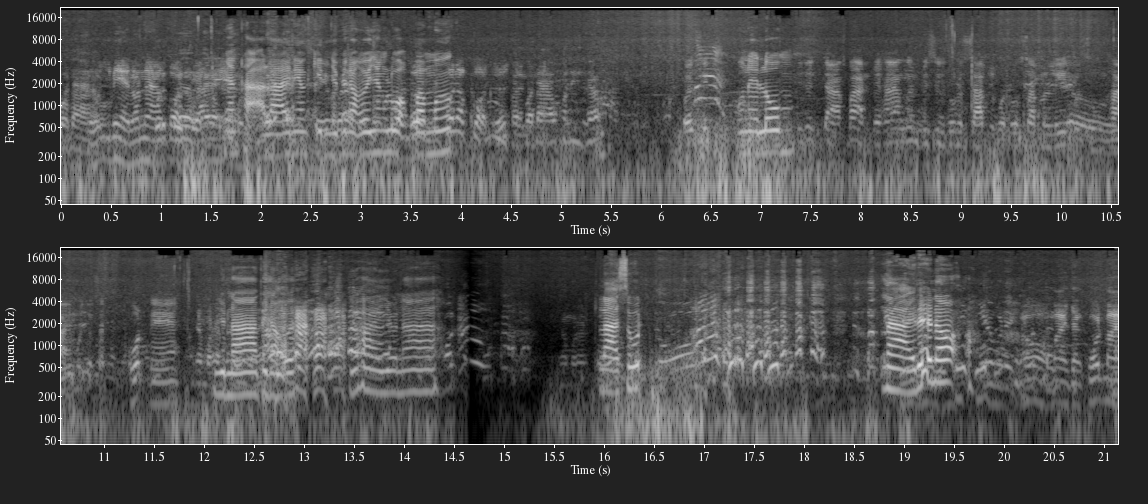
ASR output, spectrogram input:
โอ้ยแม่แล้วนะก่อนยังถาอะไรเนี่ยกินอยู่พี่น้องเอ้ยยังลวกปลาหมึกก่อนเลยดาวพอดีครับปพิ่นสิมึงในลมที่จะจากบ้านไปหาเงินไปซื้อโทรศัพท์อยู่บ่โทรศัพท์มันเละมันส่งขายมันจะกดแน่อยู่นาพี่น้องเอ้ยอยู่ไห้อยู่นาล่าสุดหนายเด้เนาะเอาออกมาจังโคตรใหม่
